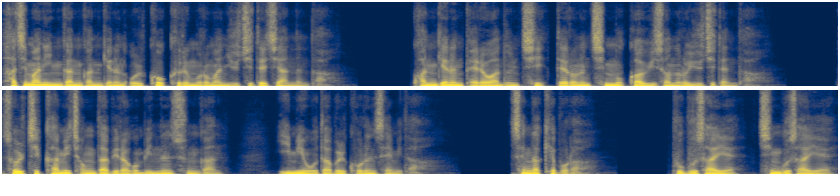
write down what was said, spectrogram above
하지만 인간관계는 옳고 그름으로만 유지되지 않는다. 관계는 배려와 눈치, 때로는 침묵과 위선으로 유지된다. 솔직함이 정답이라고 믿는 순간 이미 오답을 고른 셈이다. 생각해보라. 부부 사이에, 친구 사이에,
